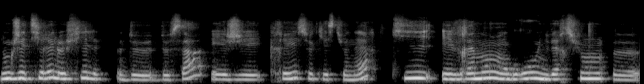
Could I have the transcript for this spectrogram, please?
Donc j'ai tiré le fil de, ça et j'ai créé ce questionnaire qui est vraiment en gros une version euh,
